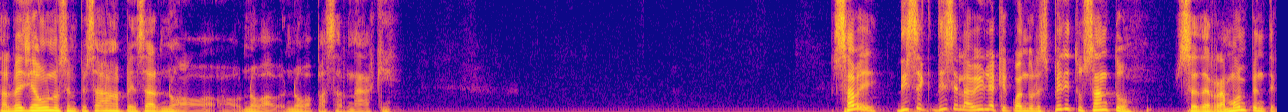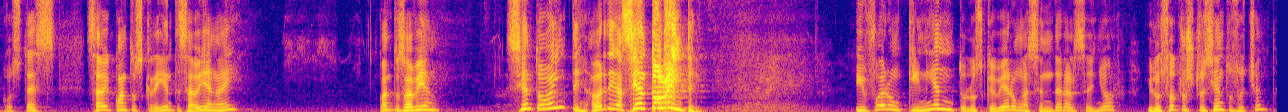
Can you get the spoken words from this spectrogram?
Tal vez ya unos empezaban a pensar, no, no va, no va a pasar nada aquí. ¿Sabe? Dice, dice la Biblia que cuando el Espíritu Santo se derramó en Pentecostés, ¿sabe cuántos creyentes habían ahí? ¿Cuántos habían? 120. A ver, diga, 120. Y fueron 500 los que vieron ascender al Señor y los otros 380.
